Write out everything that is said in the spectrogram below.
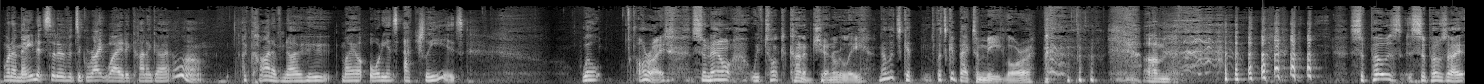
what I mean? It's sort of, it's a great way to kind of go, oh, I kind of know who my audience actually is. Well, all right. So now we've talked kind of generally. Now let's get let's get back to me, Laura. um, suppose suppose I,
